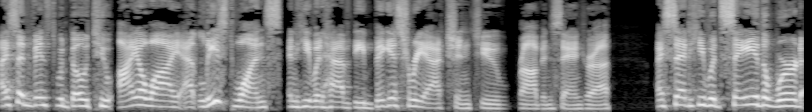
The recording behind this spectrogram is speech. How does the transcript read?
I said Vince would go to IOI at least once and he would have the biggest reaction to Rob and Sandra. I said he would say the word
